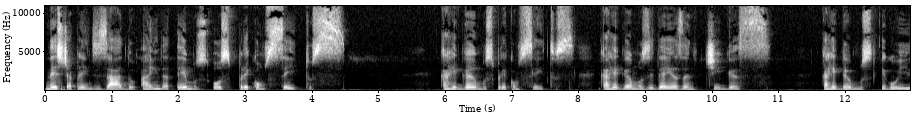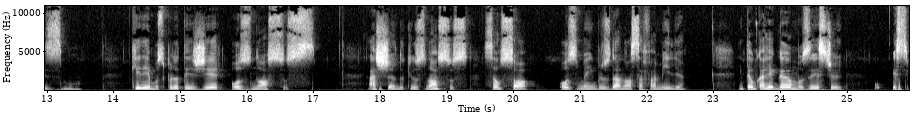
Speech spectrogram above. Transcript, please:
Neste aprendizado, ainda temos os preconceitos. Carregamos preconceitos, carregamos ideias antigas carregamos egoísmo. Queremos proteger os nossos, achando que os nossos são só os membros da nossa família. Então carregamos este, este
